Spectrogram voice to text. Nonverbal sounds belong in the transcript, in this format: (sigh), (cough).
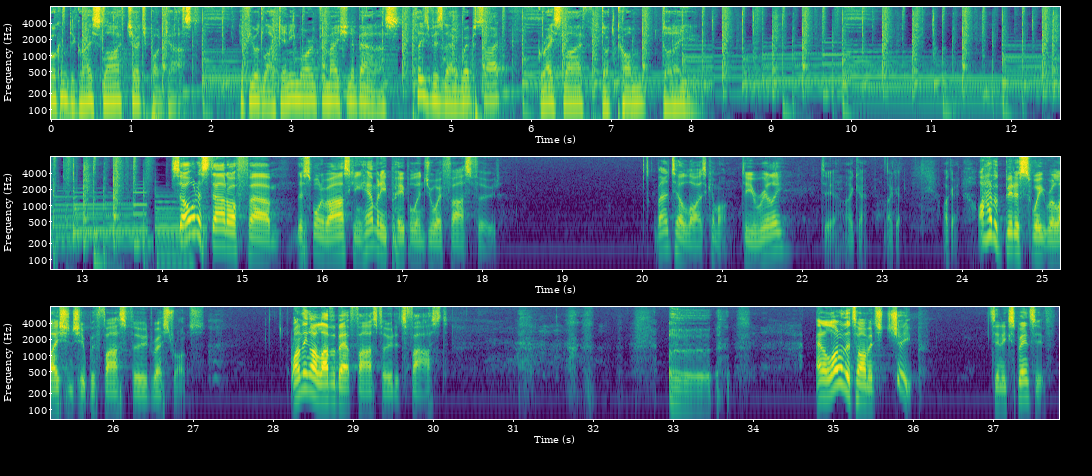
Welcome to Grace Life Church Podcast. If you would like any more information about us, please visit our website gracelife.com.au. So I want to start off um, this morning by asking how many people enjoy fast food? Don't tell lies, come on. Do you really? Do you? Okay, okay, okay. I have a bittersweet relationship with fast food restaurants. One thing I love about fast food, it's fast. And a lot of the time it's cheap, it's inexpensive.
